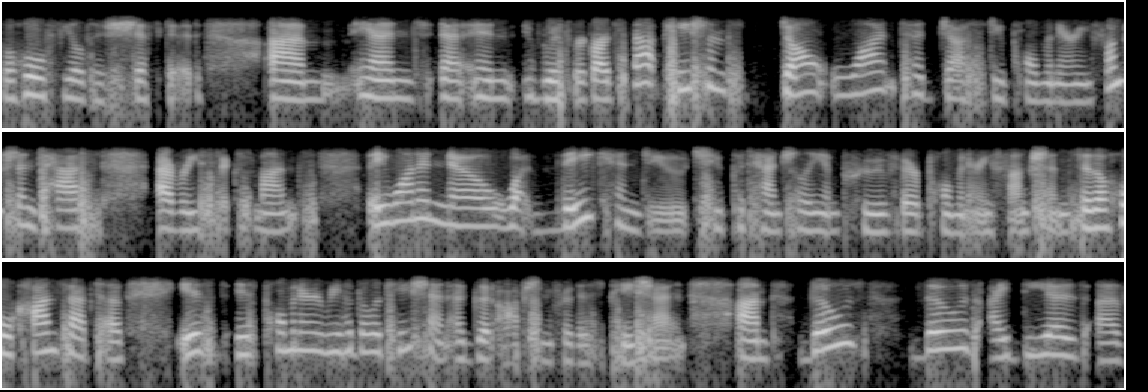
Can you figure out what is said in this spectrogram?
the whole field has shifted. Um, and, and with regards to that, patients don't want to just do pulmonary function tests every six months. They want to know what they can do to potentially improve their pulmonary function. So the whole concept of is is pulmonary rehabilitation a good option for this patient? Um, those those ideas of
